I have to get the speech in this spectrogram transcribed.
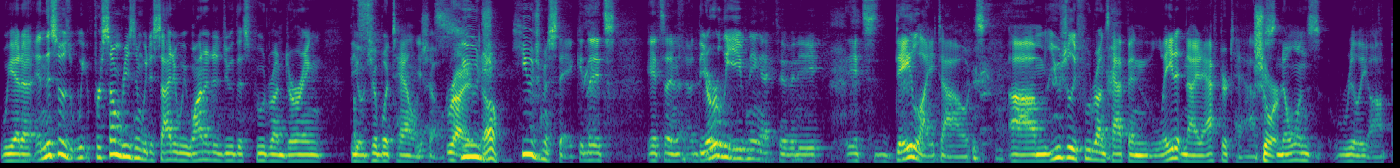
We had a, and this was we, for some reason we decided we wanted to do this food run during the Ojibwa talent show. Right. Huge, Oh. huge mistake. It's it's an the early evening activity. It's daylight out. Um, usually, food runs happen late at night after taps. Sure. No one's really up.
